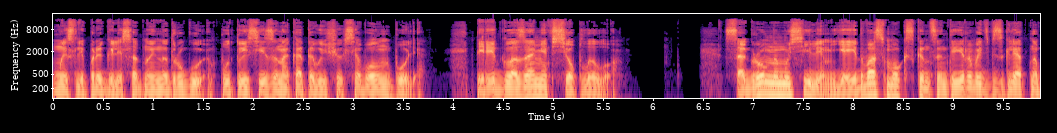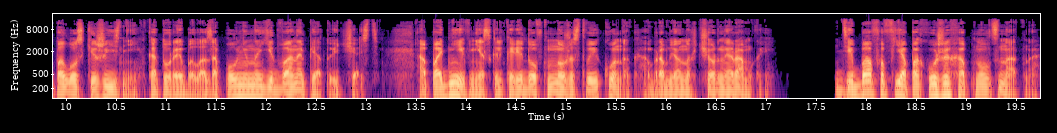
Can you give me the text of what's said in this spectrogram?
Мысли прыгали с одной на другую, путаясь из-за накатывающихся волн боли. Перед глазами все плыло. С огромным усилием я едва смог сконцентрировать взгляд на полоске жизни, которая была заполнена едва на пятую часть, а под ней в несколько рядов множество иконок, обрамленных черной рамкой. Дебафов я, похоже, хапнул знатно,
